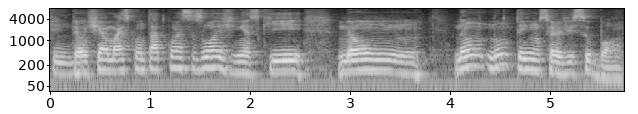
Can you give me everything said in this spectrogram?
Sim. Então eu tinha mais contato com essas lojinhas que não não, não tem um serviço bom,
